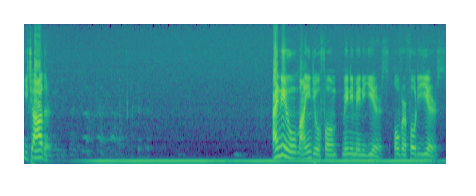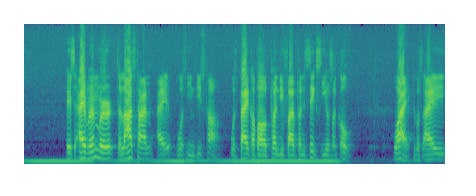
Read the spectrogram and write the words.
each other. I knew Ma Ying-jeou for many, many years, over 40 years As I remember the last time I was in this town was back about 25, 26 years ago. Why? Because I,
